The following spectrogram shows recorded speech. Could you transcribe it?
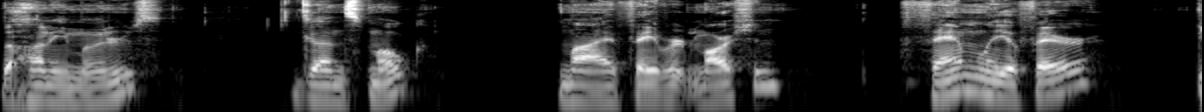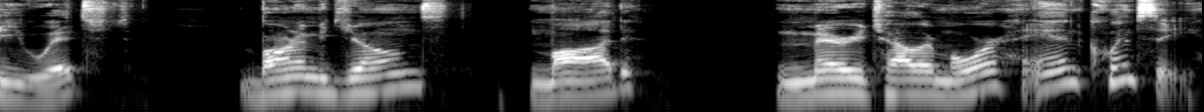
The Honeymooners, Gunsmoke, My Favorite Martian, Family Affair, Bewitched, Barnaby Jones, Maude, Mary Tyler Moore, and Quincy.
